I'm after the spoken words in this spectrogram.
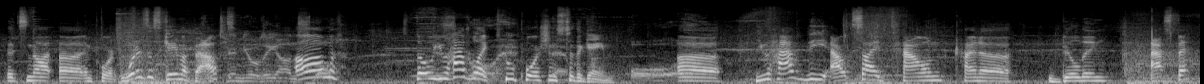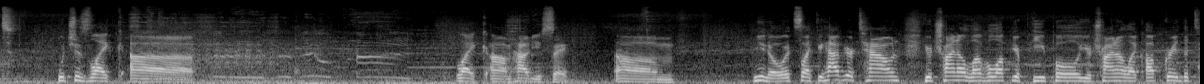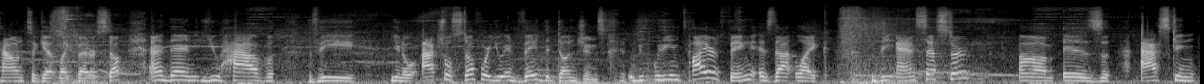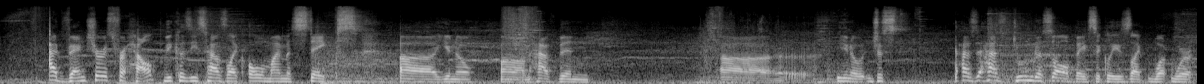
it's not, uh, important. What is this game about? Um, so you have like two portions to the game. Uh, you have the outside town kind of building aspect, which is like, uh, like, um, how do you say? Um, you know, it's like you have your town, you're trying to level up your people, you're trying to like upgrade the town to get like better stuff, and then you have the you know actual stuff where you invade the dungeons. The, the entire thing is that like the ancestor um, is asking adventurers for help because he has like, oh my mistakes, uh, you know, um, have been uh, you know, just has has doomed us all. Basically, is like what we're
